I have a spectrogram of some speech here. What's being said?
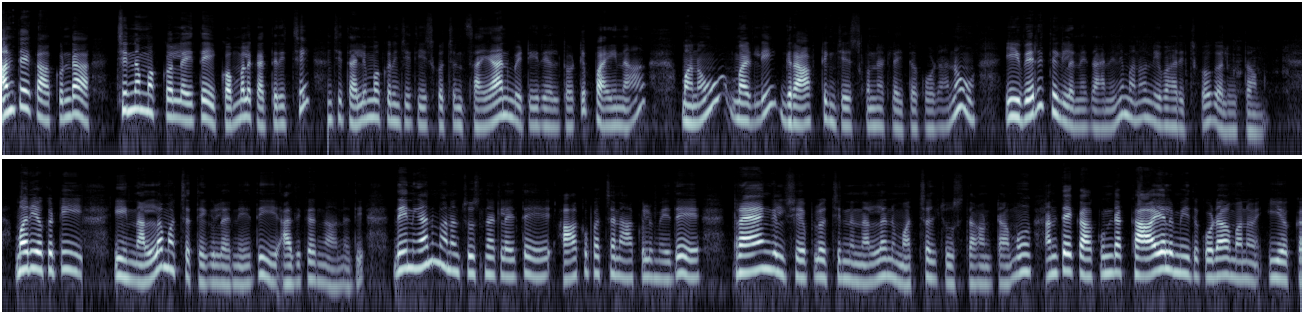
అంతేకాకుండా చిన్న మొక్కల్లో అయితే ఈ కొమ్మలు కత్తిరించి మంచి తల్లి మొక్క నుంచి తీసుకొచ్చిన సయాన్ మెటీరియల్ తోటి పైన మనం మళ్ళీ గ్రాఫ్టింగ్ చేసుకున్నట్లయితే కూడాను ఈ వెరి తెగులు అనే దానిని మనం నివారించుకోగలుగుతాము. మరి ఒకటి ఈ నల్ల మచ్చ తెగులు అనేది అధికంగా ఉన్నది. దీని కానీ మనం చూసినట్లయితే ఆకుపచ్చని ఆకుల మీదే ట్రయాంగిల్ షేప్లో చిన్న నల్లని మచ్చలు చూస్తూ ఉంటాము. అంతేకాకుండా కాయల మీద కూడా మనం ఈ యొక్క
